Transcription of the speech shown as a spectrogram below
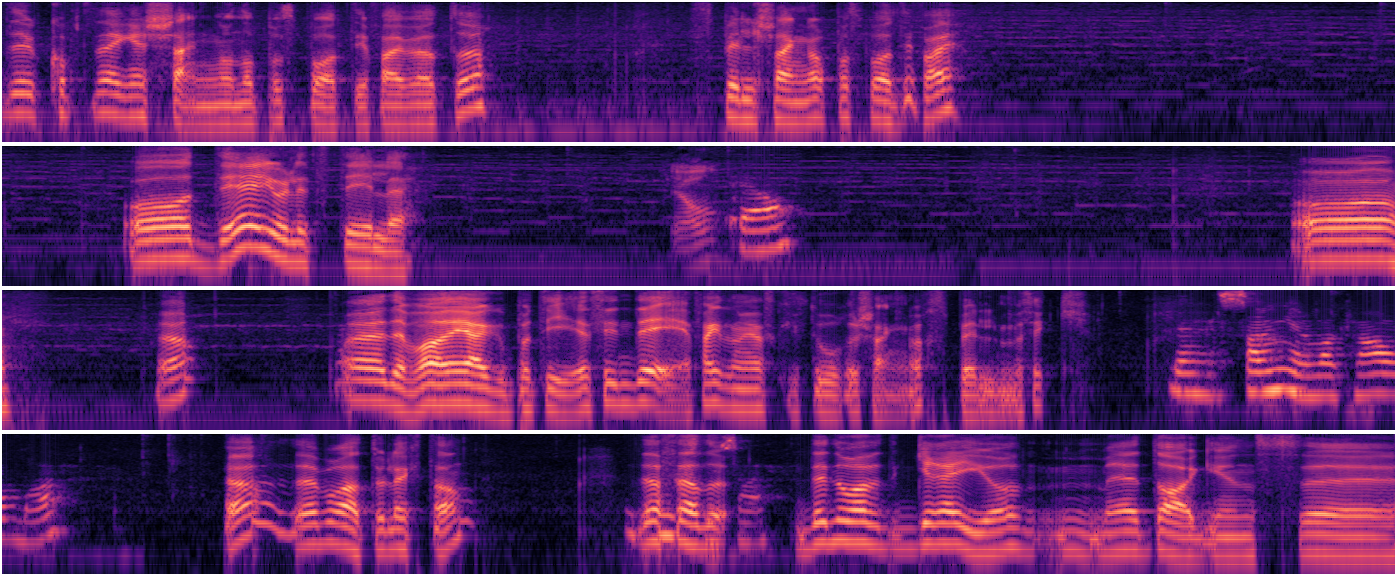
det kommet en egen sjanger nå på Spotify, vet du. Spillsjanger på Spotify. Og det er jo litt stilig. Ja. Ja. Og ja. Eh, Det var jaggu på tide, siden det er faktisk en ganske stor sjanger, spillmusikk. Den sangen var knallbra. Ja, det er bra at du lekte den. Der ser du. Det er noe av greia med dagens uh,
